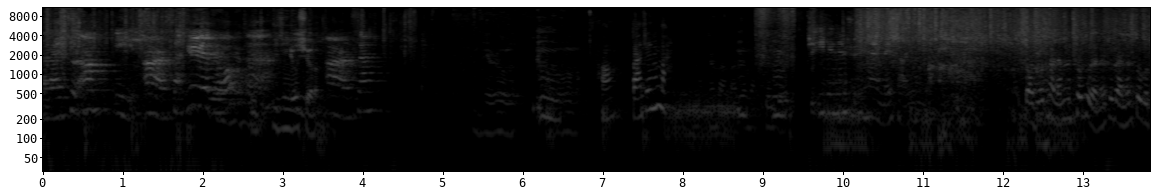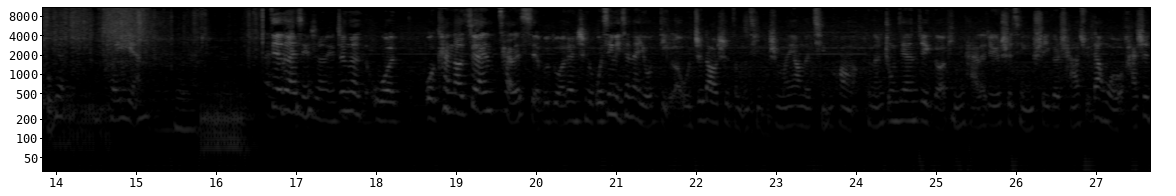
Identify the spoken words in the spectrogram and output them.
再来一次啊！一二三，月月头，嗯，已经有血了一二三，没肉了。嗯，好，拔针吧。嗯嗯，这一点点血应该也没啥用吧？到时候看能不能抽出来，能抽出来能做个图片。可以。嗯阶段性生理真的，我我看到虽然踩的血不多，但是我心里现在有底了，我知道是怎么情什么样的情况了。可能中间这个平台的这个事情是一个插曲，但我还是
